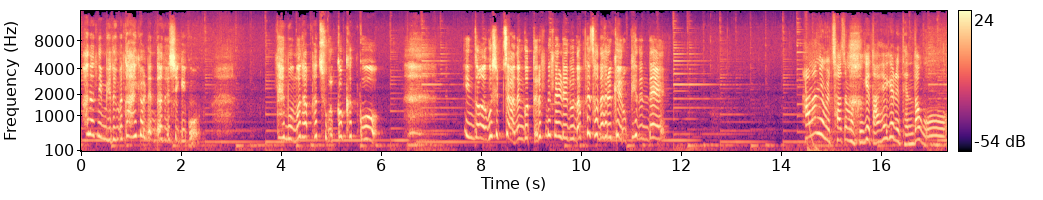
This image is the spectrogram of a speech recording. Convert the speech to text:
하나님 믿으면 다 해결된다는 식이고 내 몸은 아파 죽을 것 같고 인정하고 싶지 않은 것들은 맨날 내 눈앞에서 나를 괴롭히는데 하나님을 찾으면 그게 다 해결이 된다고.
